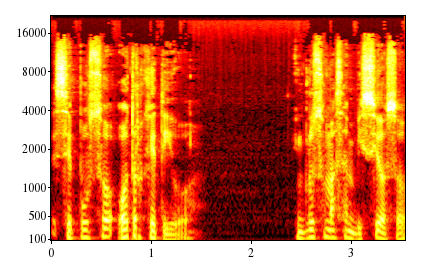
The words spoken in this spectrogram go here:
se puso otro objetivo, incluso más ambicioso,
